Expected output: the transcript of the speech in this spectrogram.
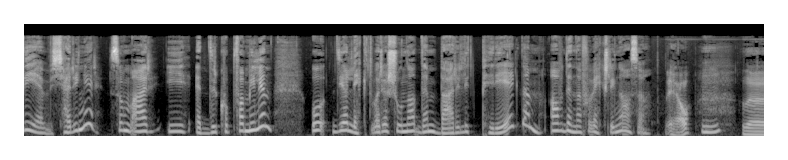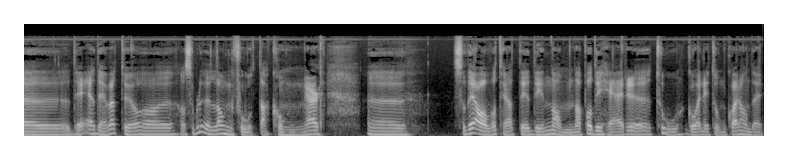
vevkjerringer, som er i edderkoppfamilien. Og dialektvariasjonene den bærer litt preg, dem, av denne forvekslinga, altså. Ja, det, det er det, vet du. Og, og så blir det langfota kongel. Eh, så det er av og til at de, de navnene på de her eh, to går litt om hverandre.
